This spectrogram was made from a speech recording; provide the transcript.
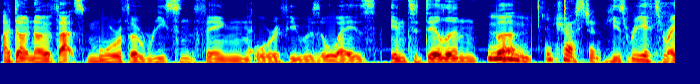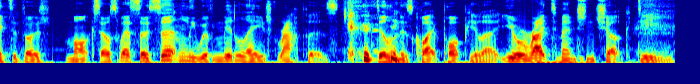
I don't know if that's more of a recent thing or if he was always into Dylan, but Hmm, interesting. he's reiterated those marks elsewhere. So certainly with middle-aged rappers, Dylan is quite popular. You were right to mention Chuck D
